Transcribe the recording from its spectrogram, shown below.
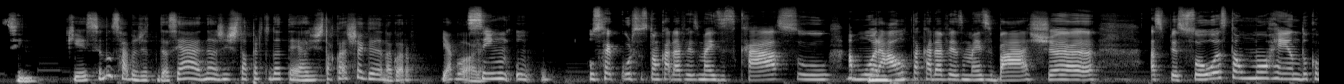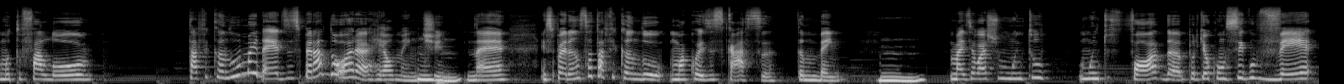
Sim. Porque você não sabe onde assim, ah, não, a gente tá perto da Terra, a gente tá quase chegando, agora. E agora? Sim, o- o- os recursos estão cada vez mais escassos, a moral Uhum. tá cada vez mais baixa, as pessoas estão morrendo, como tu falou. Tá ficando uma ideia desesperadora, realmente, Uhum. né? A esperança tá ficando uma coisa escassa também. Uhum. Mas eu acho muito, muito foda, porque eu consigo ver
